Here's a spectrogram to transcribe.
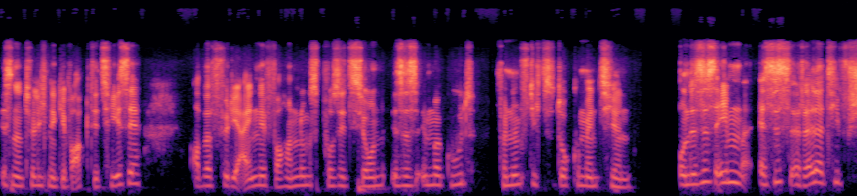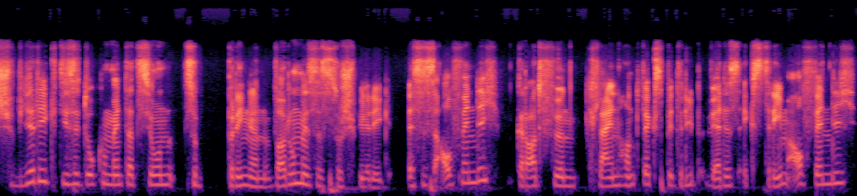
Ist natürlich eine gewagte These, aber für die eigene Verhandlungsposition ist es immer gut, vernünftig zu dokumentieren. Und es ist eben, es ist relativ schwierig, diese Dokumentation zu bringen. Warum ist es so schwierig? Es ist aufwendig, gerade für einen kleinen Handwerksbetrieb wäre das extrem aufwendig.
